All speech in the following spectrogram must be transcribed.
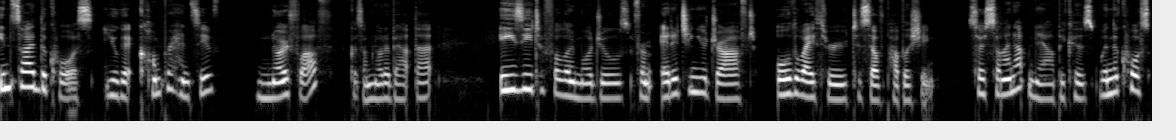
inside the course, you'll get comprehensive, no fluff, because I'm not about that, easy to follow modules from editing your draft all the way through to self publishing. So sign up now because when the course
